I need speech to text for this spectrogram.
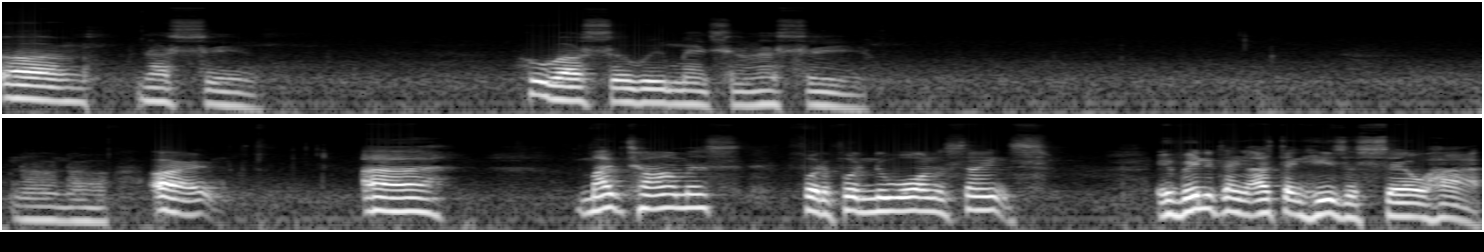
Um, let's see. Who else should we mention? Let's see. No, no. All right. Uh, Mike Thomas for the for the New Orleans Saints. If anything, I think he's a sell high.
